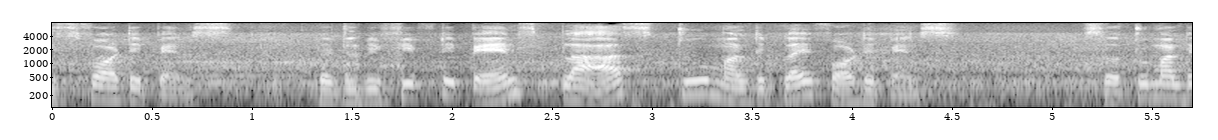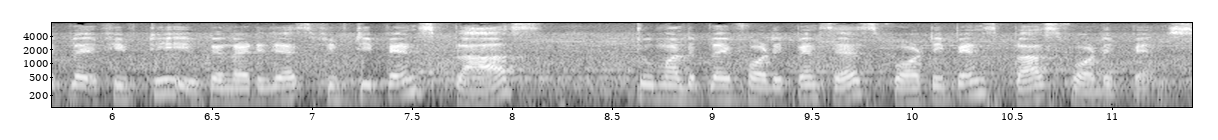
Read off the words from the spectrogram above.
is 40 pence. So it will be 50 pence plus 2 multiply 40 pence. So 2 multiply 50 you can write it as 50 pence plus 2 multiply 40 pence as 40 pence plus 40 pence.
